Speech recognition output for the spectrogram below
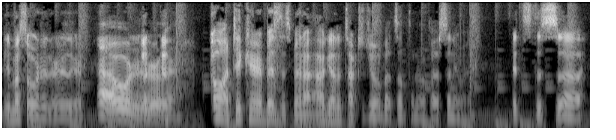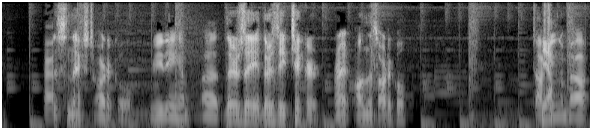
They must have ordered earlier. No, I ordered it earlier. Go on, take care of business, man. I, I got to talk to Joe about something real fast. Anyway, it's this uh, right. this next article. Reading a uh, there's a there's a ticker right on this article talking about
